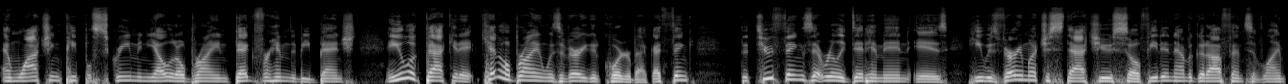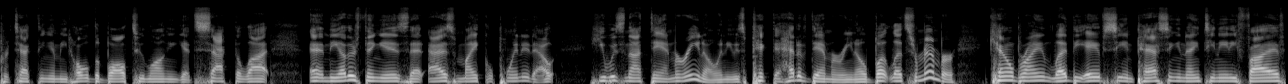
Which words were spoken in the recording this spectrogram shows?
and watching people scream and yell at O'Brien, beg for him to be benched. And you look back at it, Ken O'Brien was a very good quarterback. I think the two things that really did him in is he was very much a statue. So if he didn't have a good offensive line protecting him, he'd hold the ball too long and get sacked a lot. And the other thing is that, as Michael pointed out, he was not Dan Marino, and he was picked ahead of Dan Marino. But let's remember, Ken O'Brien led the AFC in passing in 1985,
